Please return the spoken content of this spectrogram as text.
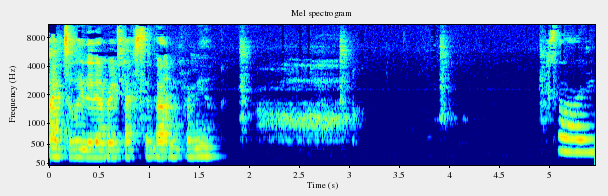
I've deleted every text I've gotten from you. Sorry.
